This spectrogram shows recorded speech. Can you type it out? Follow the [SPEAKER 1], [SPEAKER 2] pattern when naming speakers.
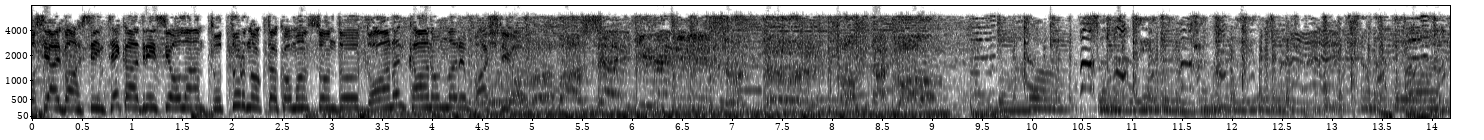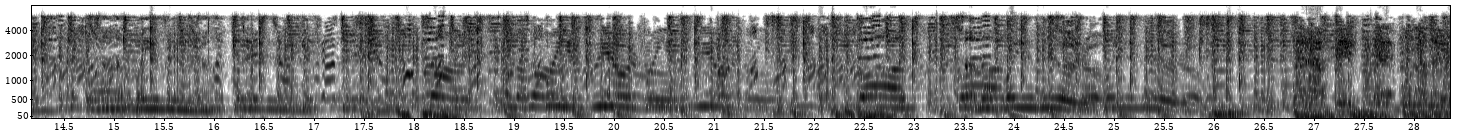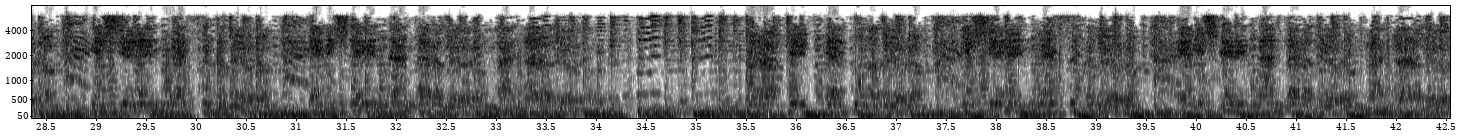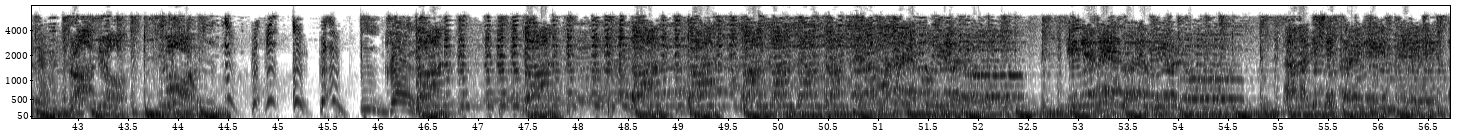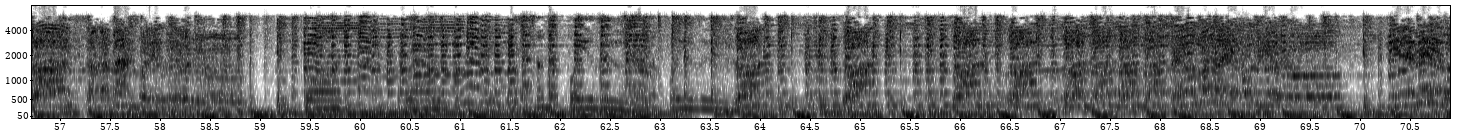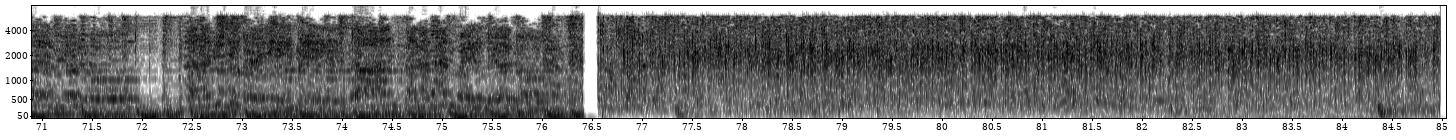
[SPEAKER 1] Sosyal bahsin tek adresi olan tuttur.com'un sunduğu Doğanın Kanunları başlıyor.
[SPEAKER 2] Sevgilerini
[SPEAKER 3] alıyorum İş sıkılıyorum. Ev işlerinden daralıyorum Ben daralıyorum. Radyo Spor.
[SPEAKER 2] Doğan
